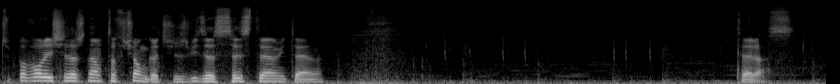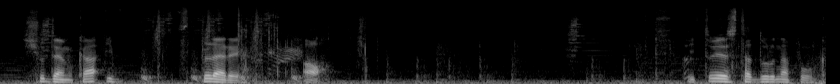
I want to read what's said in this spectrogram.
Czy powoli się zaczynam w to wciągać? Już widzę system i ten. Teraz. Siódemka i w plery. O. I tu jest ta durna półka.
